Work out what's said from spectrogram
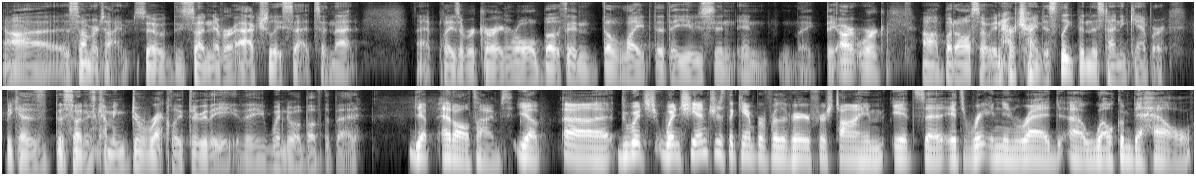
uh, summertime so the sun never actually sets and that that plays a recurring role both in the light that they use in, in like the artwork, uh, but also in her trying to sleep in this tiny camper because the sun is coming directly through the the window above the bed. Yep, at all times. Yep. Uh, which when she enters the camper for the very first time, it's uh, it's written in red, uh, "Welcome to Hell"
